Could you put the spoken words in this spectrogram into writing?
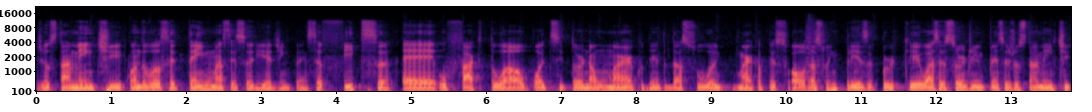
justamente quando você tem uma assessoria de imprensa fixa, é, o factual pode se tornar um marco dentro da sua marca pessoal da sua empresa, porque o assessor de imprensa justamente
